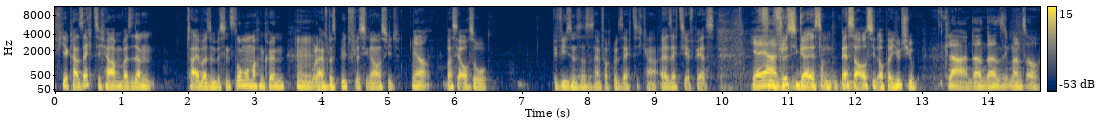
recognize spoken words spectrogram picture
4K 60 haben, weil sie dann teilweise ein bisschen Slow-Mo machen können Mhm. oder einfach das Bild flüssiger aussieht. ja. Was ja auch so bewiesen ist, dass es einfach mit 60K, äh, 60 FPS Ja, ja, flüssiger ist und besser aussieht, auch bei YouTube. Klar, da, da sieht man es auch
